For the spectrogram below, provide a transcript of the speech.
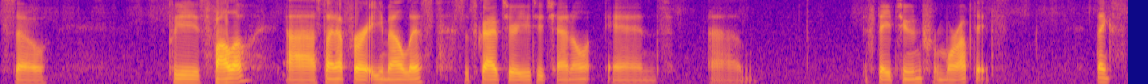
So please follow, uh, sign up for our email list, subscribe to our YouTube channel, and um, stay tuned for more updates. Thanks.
